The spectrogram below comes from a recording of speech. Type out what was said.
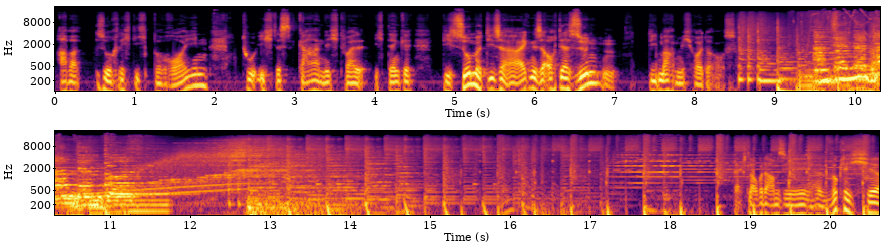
Aber so richtig bereuen tue ich das gar nicht, weil ich denke, die Summe dieser Ereignisse, auch der Sünden, die machen mich heute aus. Antenne Brandenburg. Ich glaube, da haben Sie wirklich äh,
